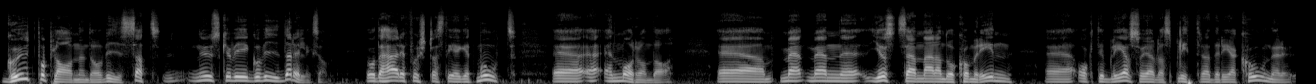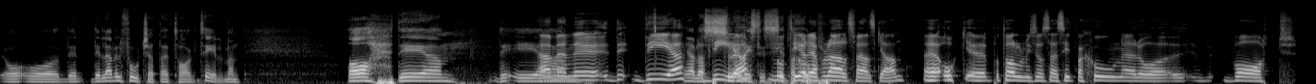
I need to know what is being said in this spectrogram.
gå ut på planen då och visa att nu ska vi gå vidare liksom. Och det här är första steget mot eh, en morgondag. Eh, men, men eh, just sen när han då kommer in Eh, och det blev så jävla splittrade reaktioner och, och det, det lär väl fortsätta ett tag till. Men ja, det, det är ja, men, eh, det, det, det noterar jag från allsvenskan. Eh, och eh, på tal om liksom så situationer och vart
